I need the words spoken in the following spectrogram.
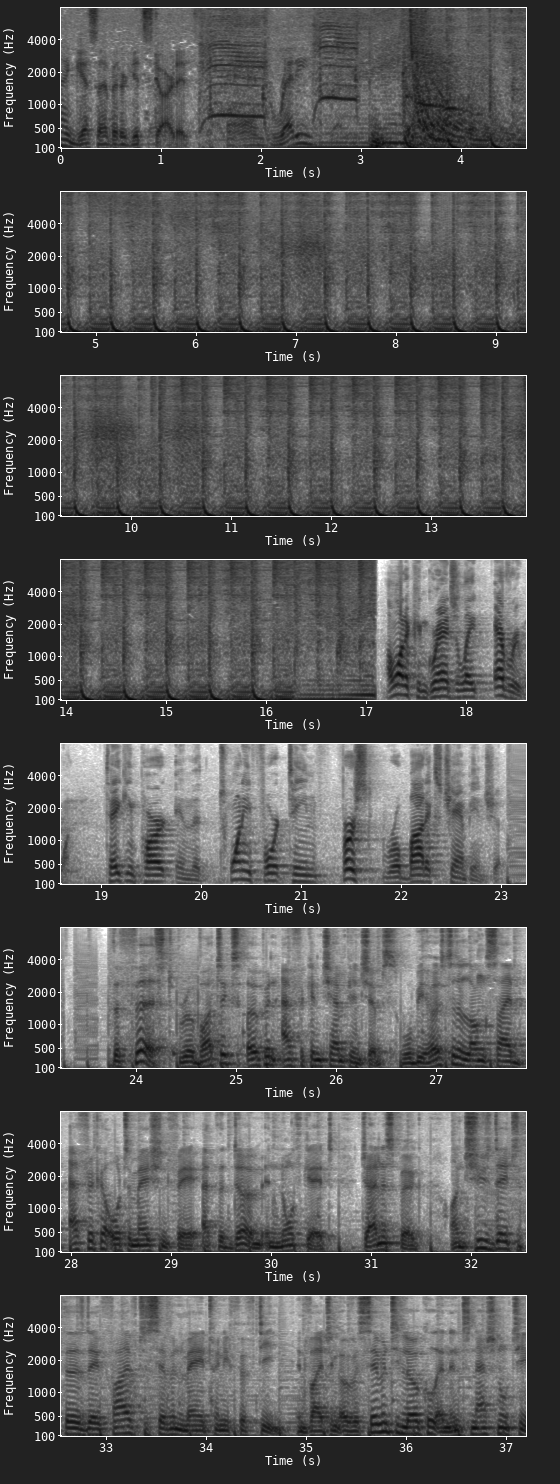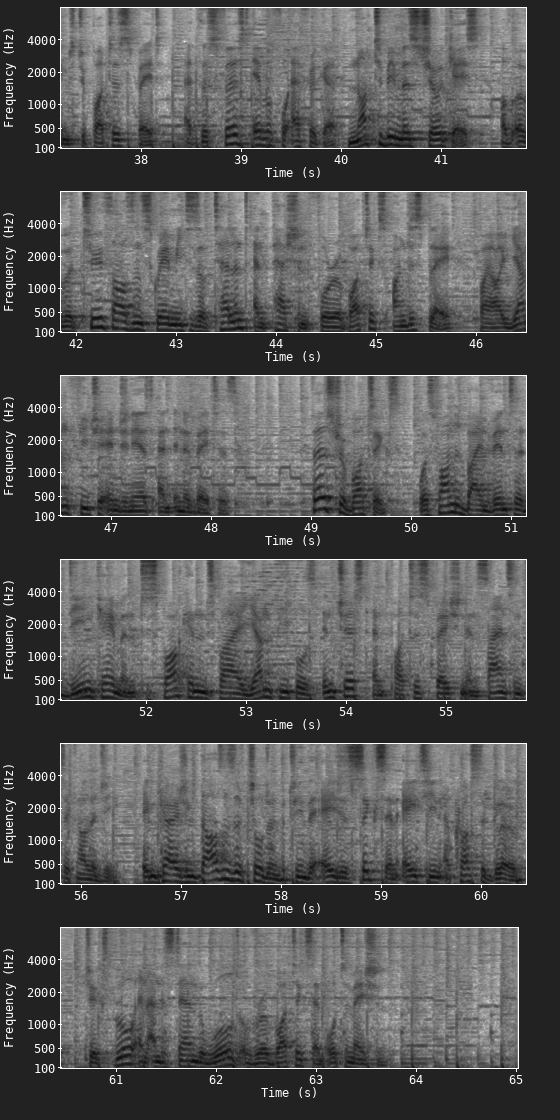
I guess I better get started. And ready? I want to congratulate everyone taking part in the 2014 FIRST Robotics Championship. The first Robotics Open African Championships will be hosted alongside Africa Automation Fair at the Dome in Northgate, Johannesburg on Tuesday to Thursday 5 to 7 May 2015, inviting over 70 local and international teams to participate at this first ever for Africa, not to be missed showcase of over 2,000 square meters of talent and passion for robotics on display by our young future engineers and innovators. First Robotics was founded by inventor Dean Kamen to spark and inspire young people's interest and participation in science and technology, encouraging thousands of children between the ages 6 and 18 across the globe to explore and understand the world of robotics and automation.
